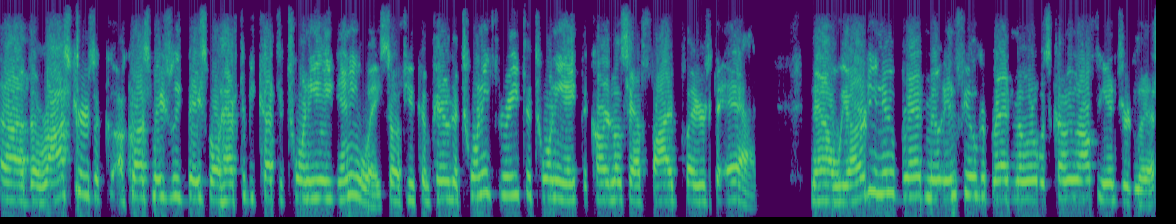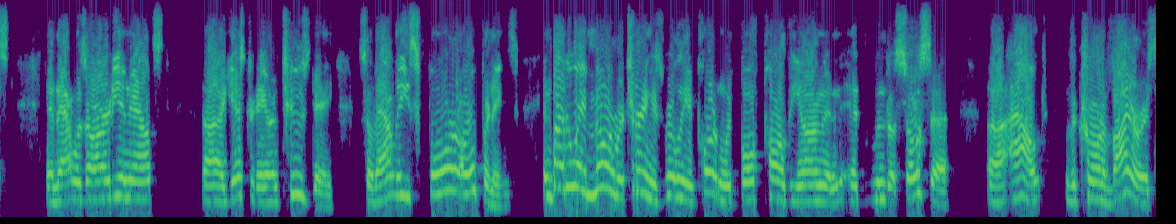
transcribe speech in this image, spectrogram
uh, the rosters ac- across Major League Baseball have to be cut to 28 anyway. So if you compare the 23 to 28, the Cardinals have five players to add. Now we already knew Brad infielder Brad Miller was coming off the injured list, and that was already announced uh, yesterday on Tuesday. So that leaves four openings. And by the way, Miller returning is really important with both Paul DeJong and Edmundo Sosa uh, out with the coronavirus,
